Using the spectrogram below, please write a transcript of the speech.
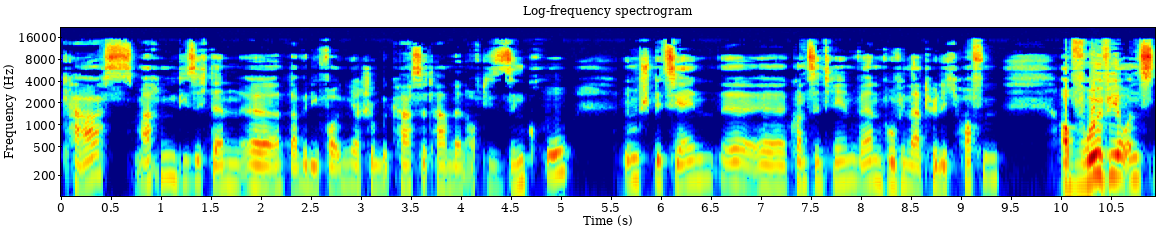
Casts machen, die sich dann, äh, da wir die Folgen ja schon becastet haben, dann auf die Synchro im Speziellen äh, äh, konzentrieren werden, wo wir natürlich hoffen, obwohl wir uns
